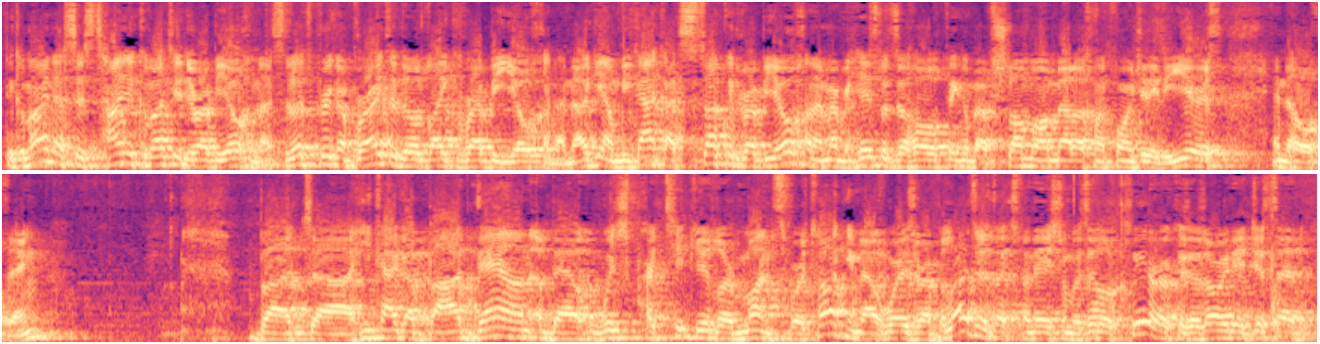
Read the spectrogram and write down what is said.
The Gemara says Tanya Kavati to Rabbi Yochanan. So let's bring a brayta though like Rabbi Yochanan. Now again, we got, got stuck with Rabbi Yochanan. Remember, his was the whole thing about Shlomo Melech and 480 years and the whole thing. But uh, he kind of got bogged down about which particular months we're talking about, whereas Rabbi Lezer's explanation was a little clearer because it was already just said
